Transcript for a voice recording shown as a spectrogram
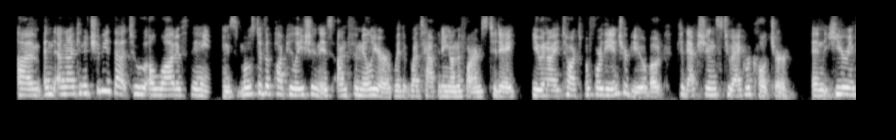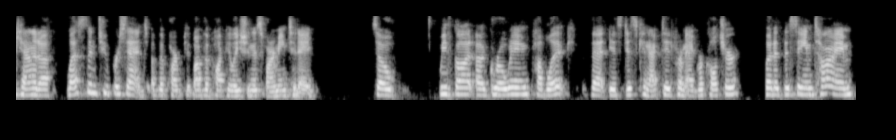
Um, and, and I can attribute that to a lot of things. Most of the population is unfamiliar with what's happening on the farms today. You and I talked before the interview about connections to agriculture. And here in Canada, less than 2% of the, par- of the population is farming today. So we've got a growing public that is disconnected from agriculture, but at the same time,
